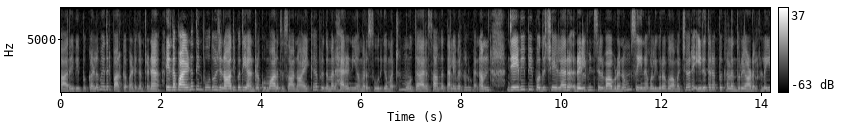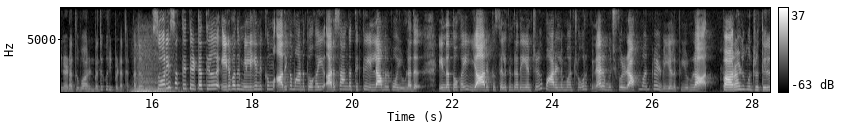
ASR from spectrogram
அறிவிப்புகளும் எதிர்பார்க்கப்படுகின்றன. இந்த பயணத்தின் போது ஜனாதிபதி அன்றகுமார் திசாநாயக்க பிரதமர் ஹரணி அமரசூரிய மற்றும் மூத்த அரசாங்க தலைவர்களுடனும் ஜேவிபி பொதுச் செயலர் ரெல்வின் சில்வாவுடனும் சீன வெளியுறவு அமைச்சர் இருதரப்பு கலந்துரையாடல்களை நடத்துவார் என்பது குறிப்பிடத்தக்கது. சூரிய சக்தி திட்டத்தில் இருபது மில்லியனுக்கும் அதிகமான தொகை அரசாங்கத்திற்கு இல்லாமல் போயுள்ளது. இந்த தொகை யாருக்கு செல்கின்றது என்று பாராளுமன்ற உறுப்பினர் முஜ்புர் ரஹ்மான் கேள்வி எழுப்பியுள்ளார். பாராளுமன்றத்தில்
